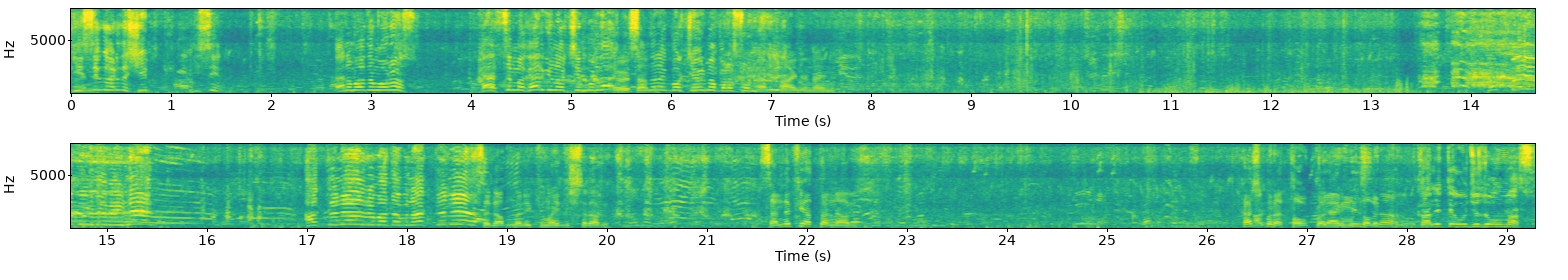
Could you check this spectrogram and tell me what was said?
Gitsin kardeşim. Gitsin. Benim adım Oros. Gelsin bak her gün açayım burada. Evet İnsanlara boş çevirme parası olmayabilir. Aynen aynen. Kampanya burada beyler. Aklını alırım adamın aklını. Selamünaleyküm hayırlı işler abi. Sende fiyatlar ne abi? Kaç para tavuklar, Gerginsin yumurtalık? abi. Kalite ucuz olmaz.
